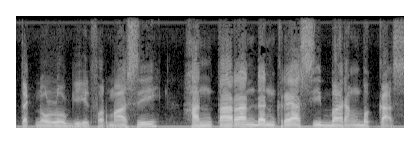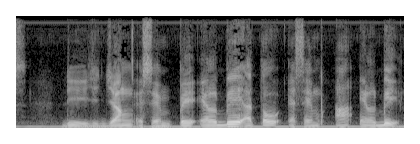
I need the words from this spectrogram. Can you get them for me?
teknologi informasi, hantaran dan kreasi barang bekas di jenjang SMP LB atau SMA LB.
